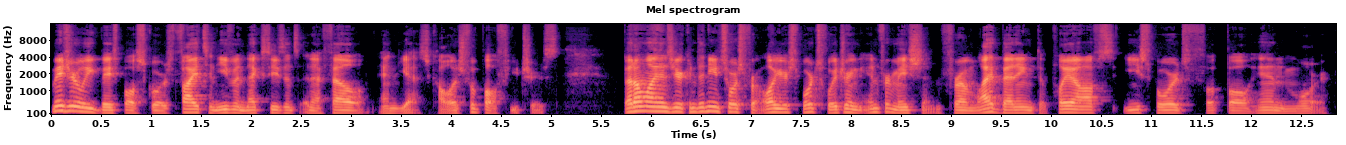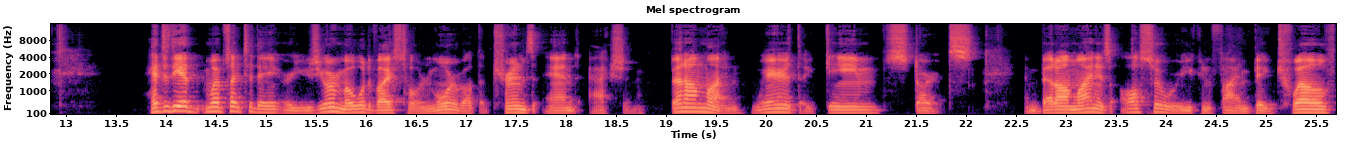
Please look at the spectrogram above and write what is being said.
Major League Baseball scores, fights, and even next season's NFL and yes, college football futures. BetOnline is your continued source for all your sports wagering information, from live betting to playoffs, esports, football, and more. Head to the website today or use your mobile device to learn more about the trends and action. BetOnline, where the game starts. And BetOnline is also where you can find Big 12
